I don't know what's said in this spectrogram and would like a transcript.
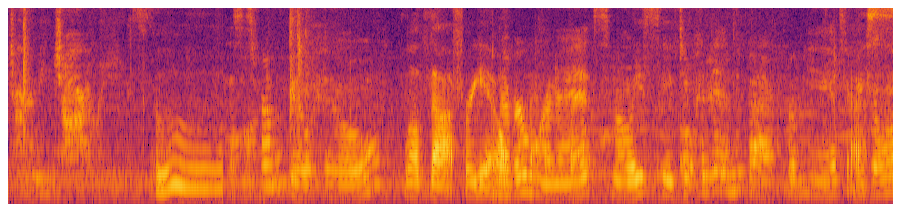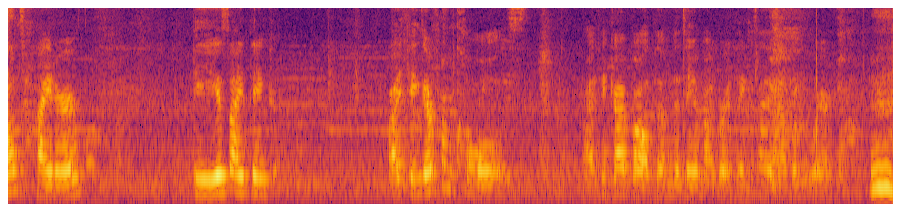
Charming Charlie's. Ooh, This is from Boohoo. love that for you. Never worn it. Sonali's safety pendant in the back for me to make Yes. it a little tighter. These, I think, I think they're from Kohl's. I think I bought them the day of my birthday because I had nothing to wear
